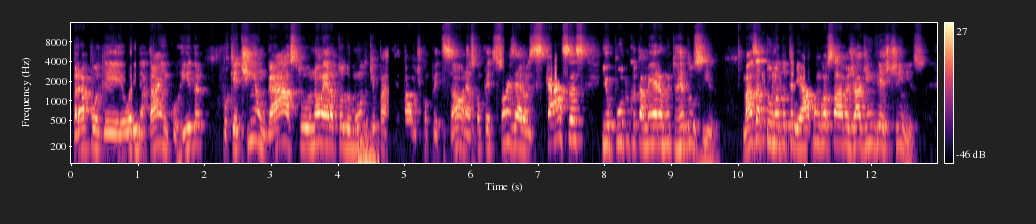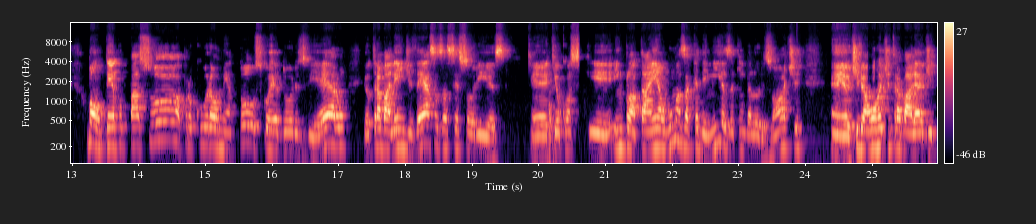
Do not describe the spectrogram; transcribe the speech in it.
para poder orientar em corrida, porque tinha um gasto, não era todo mundo que participava de competição, né? as competições eram escassas e o público também era muito reduzido. Mas a turma do triatlon gostava já de investir nisso. Bom, o tempo passou, a procura aumentou, os corredores vieram, eu trabalhei em diversas assessorias é, que eu consegui implantar em algumas academias aqui em Belo Horizonte, é, eu tive a honra de trabalhar, de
